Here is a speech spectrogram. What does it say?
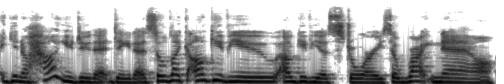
you know how you do that data so like i'll give you i'll give you a story so right now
